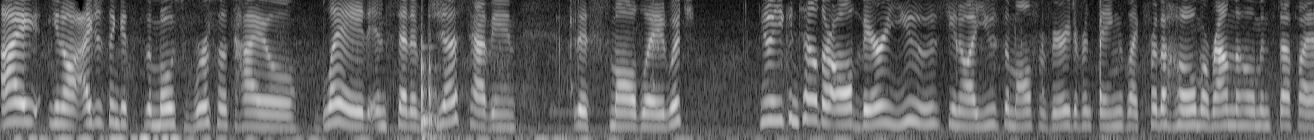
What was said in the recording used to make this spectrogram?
I, you know, I just think it's the most versatile blade instead of just having this small blade, which you know, you can tell they're all very used. You know, I use them all for very different things, like for the home, around the home and stuff, I,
